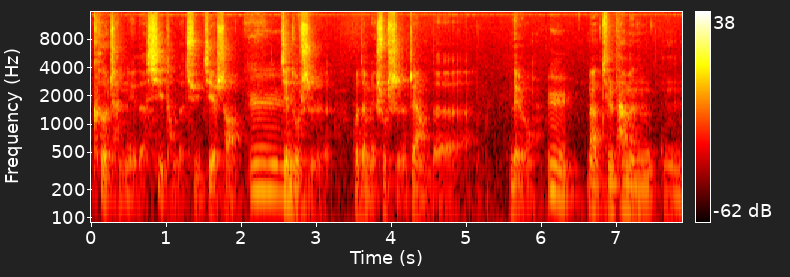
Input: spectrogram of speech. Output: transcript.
课程类的、系统的去介绍建筑史或者美术史的这样的内容。嗯，那其实他们嗯，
